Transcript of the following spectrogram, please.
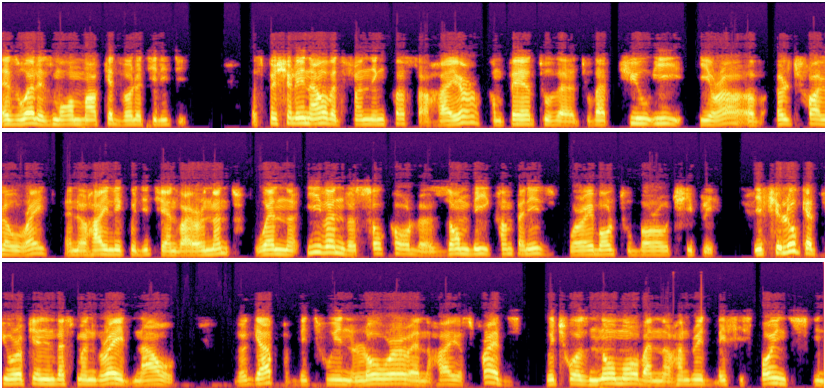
as well as more market volatility, especially now that funding costs are higher compared to, the, to that QE era of ultra low rate and a high liquidity environment when even the so-called zombie companies were able to borrow cheaply. If you look at European investment grade now, the gap between lower and higher spreads, which was no more than 100 basis points in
